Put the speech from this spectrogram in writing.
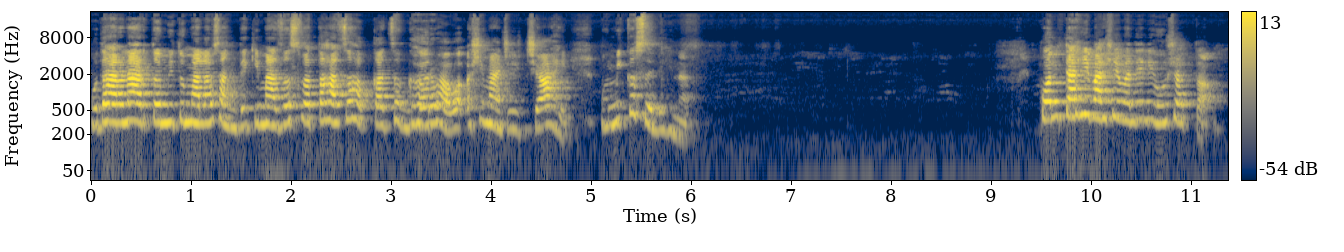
उदाहरणार्थ मी तुम्हाला सांगते की माझं स्वतःचं हक्काचं घर व्हावं अशी माझी इच्छा आहे. मग मी कसं लिहिणार? कोणत्याही भाषेमध्ये लिहू शकता.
